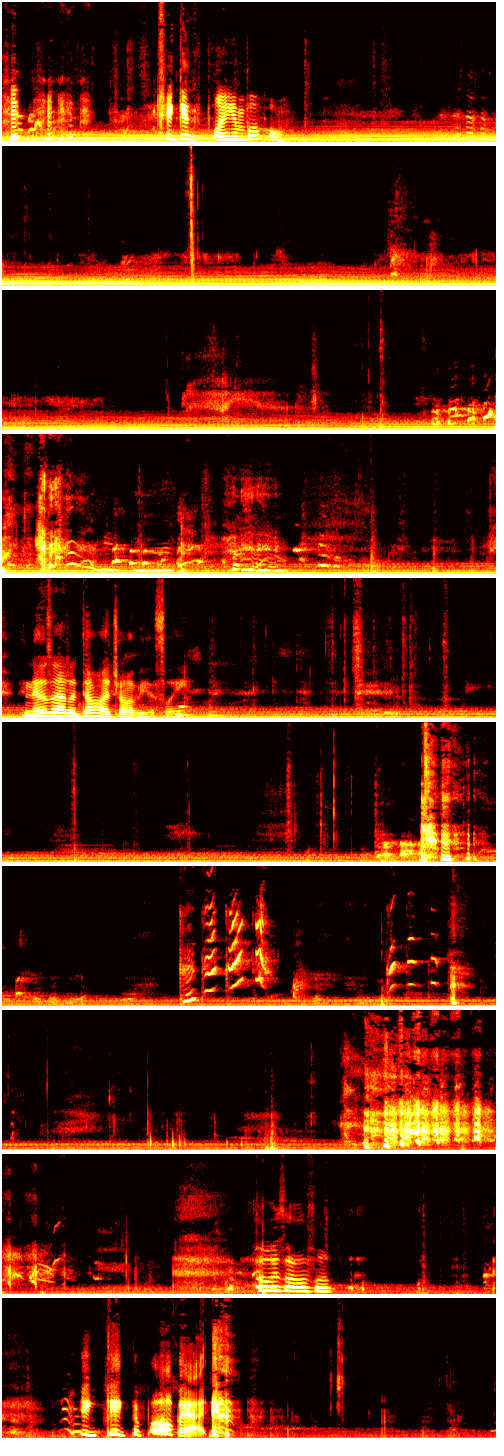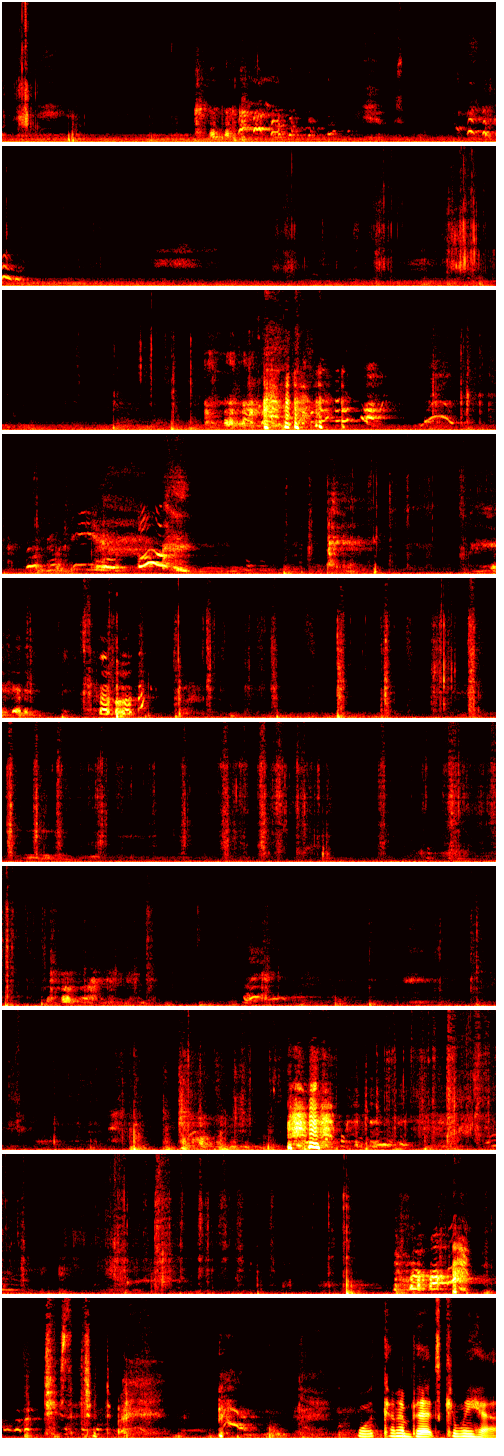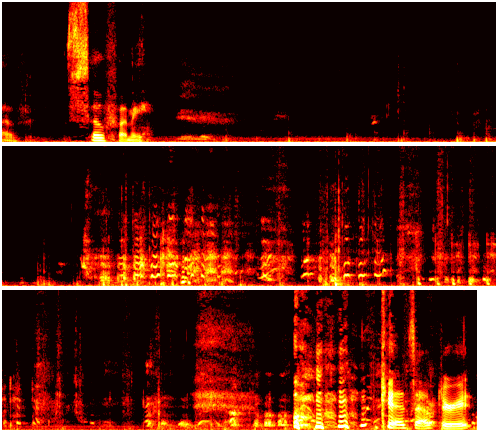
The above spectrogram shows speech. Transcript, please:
Chicken's playing ball. he knows how to dodge, obviously. that was awesome. You kicked the ball back. What kind of pets can we have? So funny. Cat's after it.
